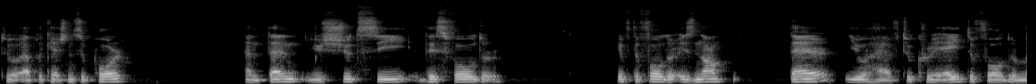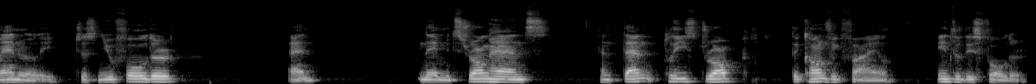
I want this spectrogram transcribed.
to application support and then you should see this folder. If the folder is not there you have to create the folder manually. Just new folder and name it strong hands and then please drop the config file into this folder.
